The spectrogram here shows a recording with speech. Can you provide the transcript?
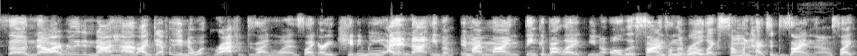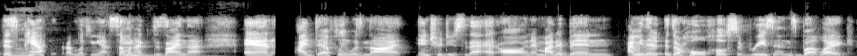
so, no, I really did not have, I definitely didn't know what graphic design was. Like, are you kidding me? I did not even in my mind think about like, you know, oh, the signs on the road, like someone had to design those. Like this mm. pamphlet that I'm looking at, someone had to design that. And I definitely was not introduced to that at all. And it might have been, I mean, there's a whole host of reasons, but like,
